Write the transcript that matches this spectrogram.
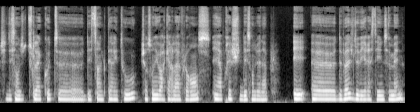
J'ai descendu toute la côte euh, des Cinq Terres et tout. Je suis retournée voir Carla à Florence. Et après, je suis descendue à Naples. Et euh, de base, je devais y rester une semaine.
